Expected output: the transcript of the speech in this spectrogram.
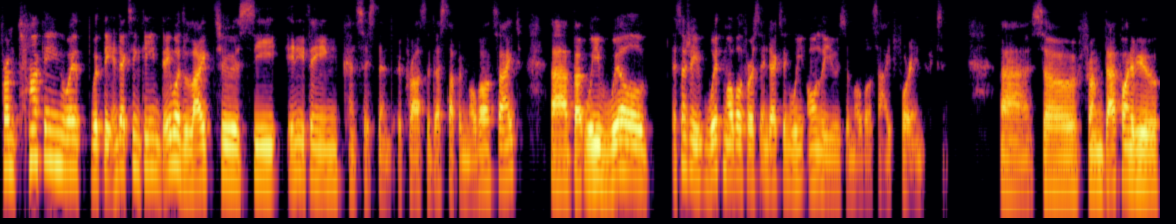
from talking with with the indexing team, they would like to see anything consistent across the desktop and mobile site. Uh, but we will essentially with mobile first indexing, we only use the mobile site for indexing. Uh, so from that point of view,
